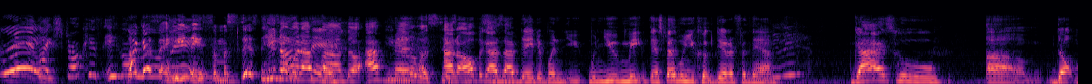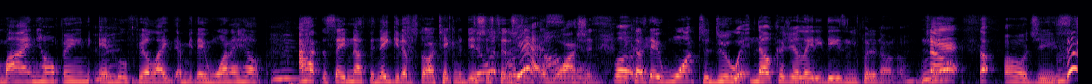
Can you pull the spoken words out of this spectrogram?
agree. Like stroke his ego. Like a I little said, he needs some assistance. You know what I found though? I've He met a out of all the assistance. guys I've dated when you when you meet especially when you cook dinner for them, mm-hmm. guys who um, don't mind helping and who feel like I mean they want to help. I have to say nothing. They get up, start taking the dishes to the sink their and washing wash Well, because they want to do it. No, because you're Lady D's and you put it on them. No. Yes. Uh, oh jeez.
